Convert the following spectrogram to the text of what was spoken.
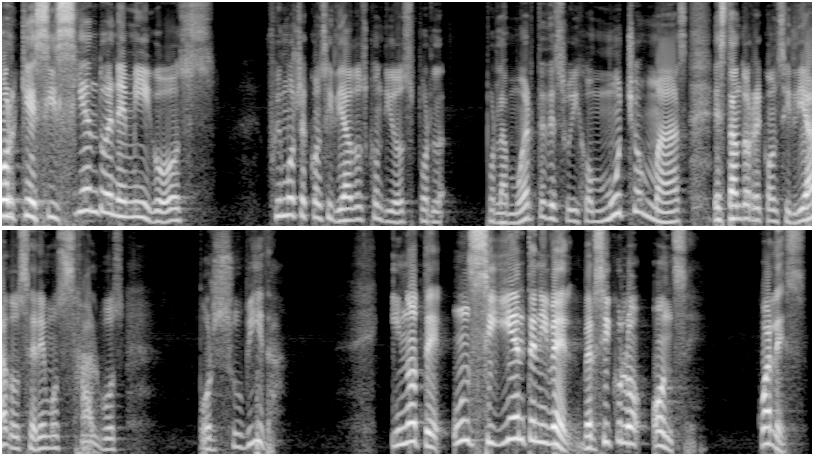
porque si siendo enemigos fuimos reconciliados con Dios por la, por la muerte de su Hijo, mucho más, estando reconciliados, seremos salvos por su vida. Y note un siguiente nivel, versículo 11. ¿Cuál es?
